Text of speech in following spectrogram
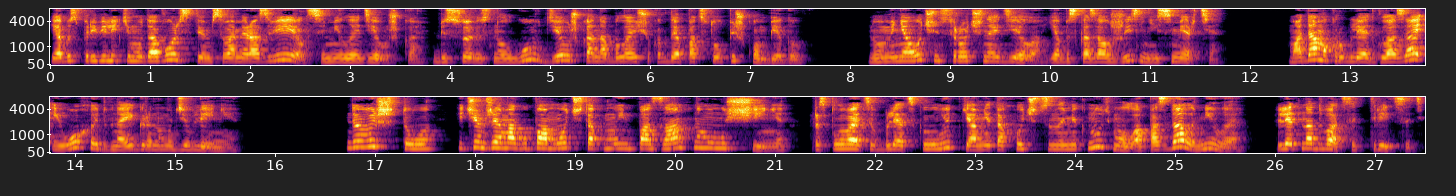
Я бы с превеликим удовольствием с вами развеялся, милая девушка. Бессовестно лгу, девушка она была еще, когда я под стол пешком бегал. Но у меня очень срочное дело, я бы сказал, жизни и смерти. Мадам округляет глаза и охает в наигранном удивлении. «Да вы что? И чем же я могу помочь такому импозантному мужчине?» Расплывается в блядской улыбке, а мне так хочется намекнуть, мол, опоздала, милая. Лет на двадцать-тридцать.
